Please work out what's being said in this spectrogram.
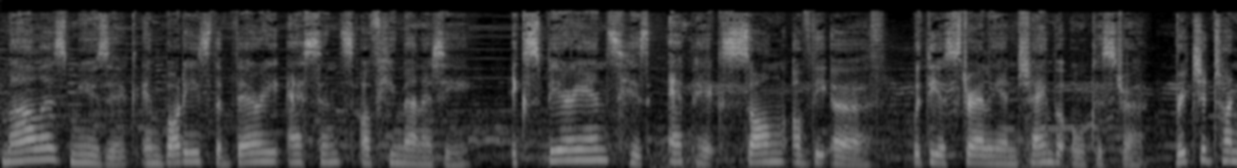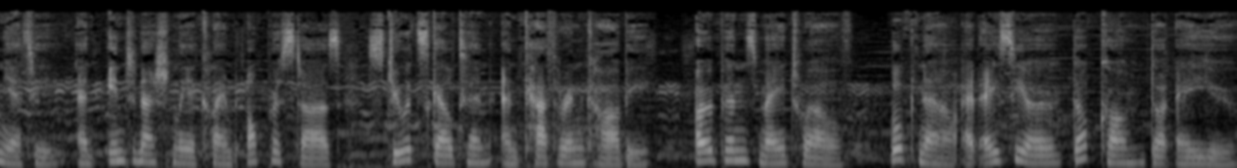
Mahler's music embodies the very essence of humanity. Experience his epic Song of the Earth with the Australian Chamber Orchestra, Richard Tognetti, and internationally acclaimed opera stars Stuart Skelton and Catherine Carby. Opens May 12. Book now at aco.com.au.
